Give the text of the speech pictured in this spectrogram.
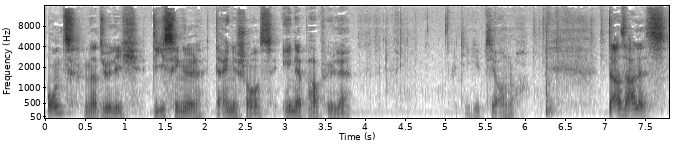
Und natürlich die Single Deine Chance in der Papphülle. Die gibt es ja auch noch. Das alles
